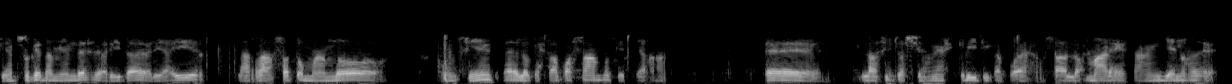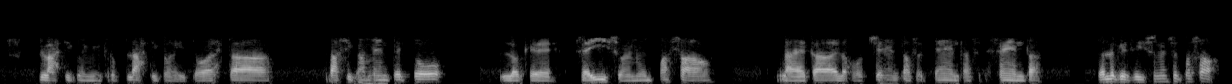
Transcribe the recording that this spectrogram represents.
pienso que también desde ahorita debería ir la raza tomando conciencia de lo que está pasando, que ya eh, la situación es crítica, pues, o sea, los mares están llenos de plástico y microplásticos y toda esta básicamente todo lo que se hizo en un pasado, la década de los 80, 70, 60, todo lo que se hizo en ese pasado,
